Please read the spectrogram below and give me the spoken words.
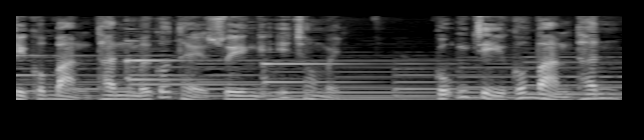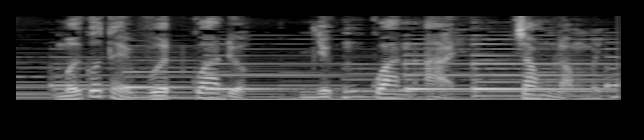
Chỉ có bản thân mới có thể suy nghĩ cho mình. Cũng chỉ có bản thân mới có thể vượt qua được những quan ải trong lòng mình.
